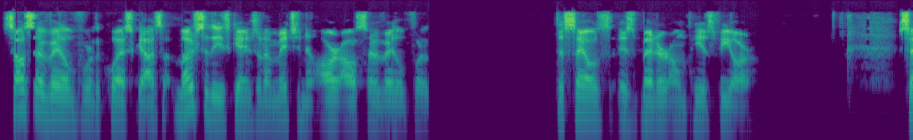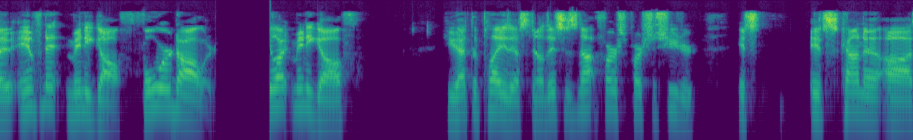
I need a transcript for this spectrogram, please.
It's also available for the Quest, guys. Most of these games that I mentioned are also available for the, the sales is better on PSVR. So Infinite Mini Golf, four dollars. You like mini golf, you have to play this. Now this is not first person shooter. It's it's kind of uh,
